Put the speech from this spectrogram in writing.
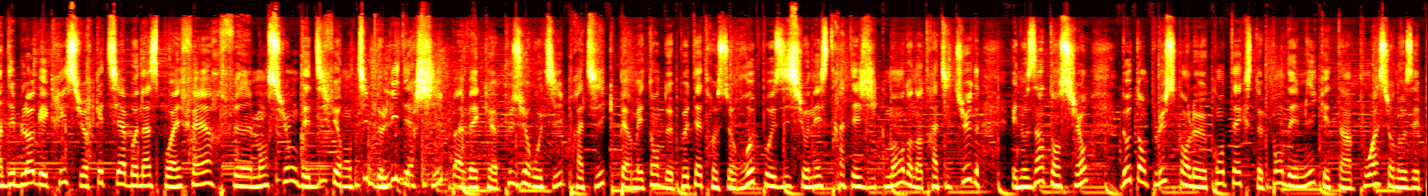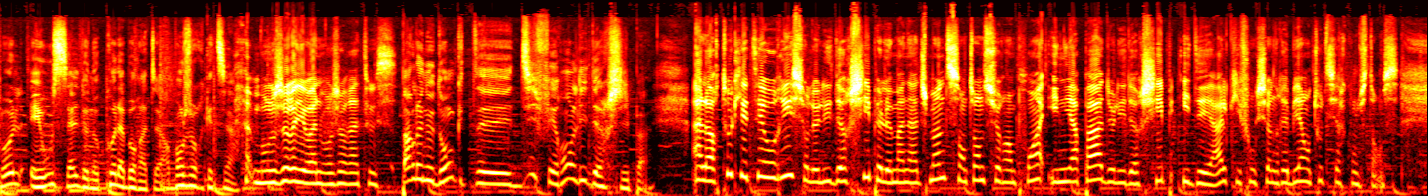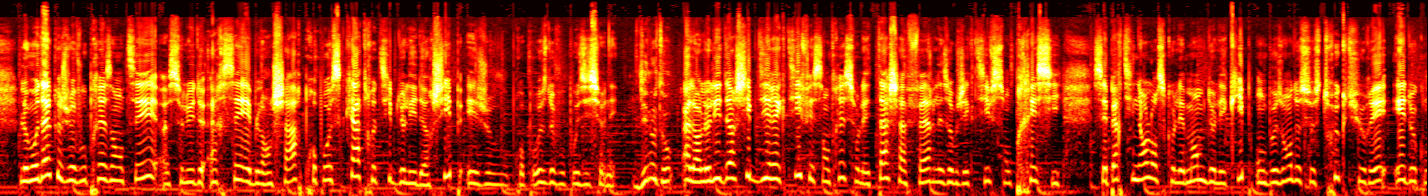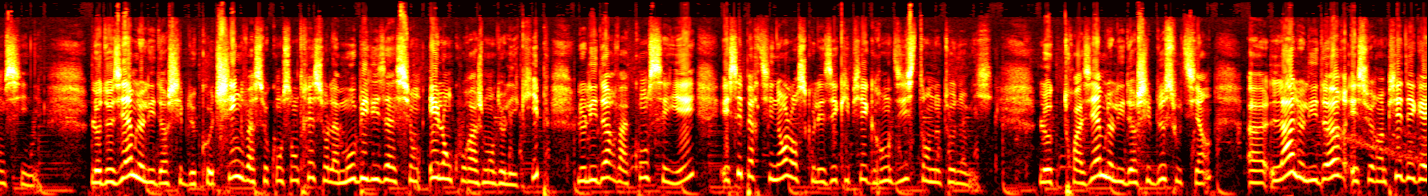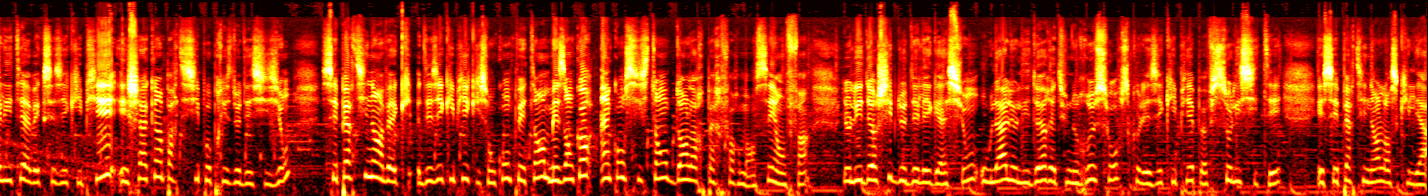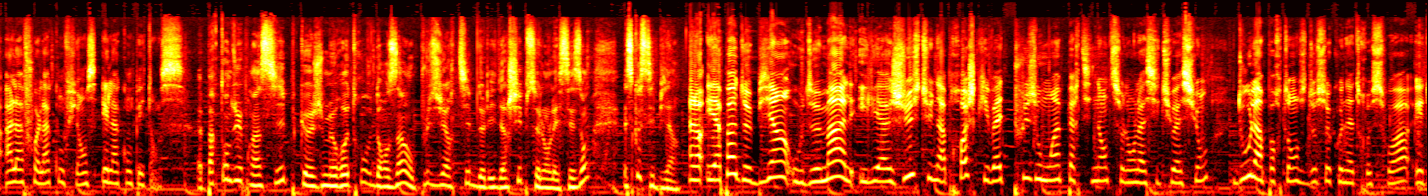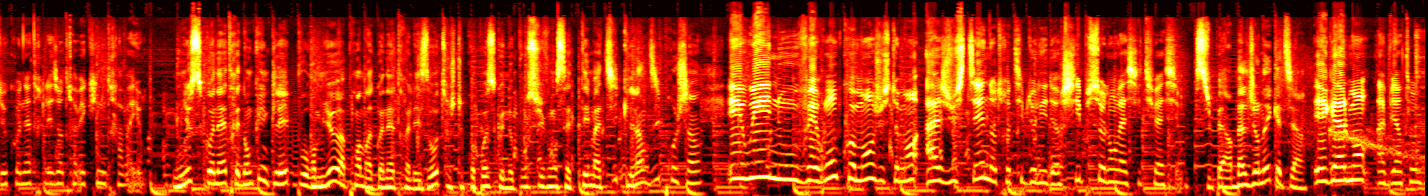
Un des blogs écrits sur ketiabonas.fr fait mention des différents types de leadership avec plusieurs outils pratiques permettant de peut-être se repositionner stratégiquement dans notre attitude et nos intentions, d'autant plus quand le contexte pandémique est un poids sur nos épaules et ou celle de nos collaborateurs. Bonjour Ketia. bonjour Johan, bonjour à tous. Parle-nous donc des différents leaderships. Alors toutes les théories sur le leadership et le management s'entendent sur un point, il n'y a pas de leadership idéal qui fonctionnerait bien en toutes circonstances. Le modèle que je vais vous présenter euh, celui de RC et Blanchard, propose quatre types de leadership et je vous propose de vous positionner. Dis-nous tout. Alors, le leadership directif est centré sur les tâches à faire, les objectifs sont précis. C'est pertinent lorsque les membres de l'équipe ont besoin de se structurer et de consignes. Le deuxième, le leadership de coaching, va se concentrer sur la mobilisation et l'encouragement de l'équipe. Le leader va conseiller et c'est pertinent lorsque les équipiers grandissent en autonomie. Le troisième, le leadership de soutien. Euh, là, le leader est sur un pied d'égalité avec ses équipiers et chacun participe aux prises de décision c'est pertinent avec des équipiers qui sont compétents mais encore inconsistants dans leur performance. Et enfin, le leadership de délégation où là le leader est une ressource que les équipiers peuvent solliciter et c'est pertinent lorsqu'il y a à la fois la confiance et la compétence. Euh, partons du principe que je me retrouve dans un ou plusieurs types de leadership selon les saisons. Est-ce que c'est bien? Alors il n'y a pas de bien ou de mal, il y a juste une approche qui va être plus ou moins pertinente selon la situation, d'où l'importance de se connaître soi et de connaître les autres avec qui nous travaillons. Mieux se connaître est donc une clé pour mieux apprendre à connaître les autres. Je te propose que nous poursuivons cette thématique lundi prochain. Et oui, nous verrons comment justement ajuster notre type de leadership selon la situation. Super, belle journée Katia. Également, à bientôt.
